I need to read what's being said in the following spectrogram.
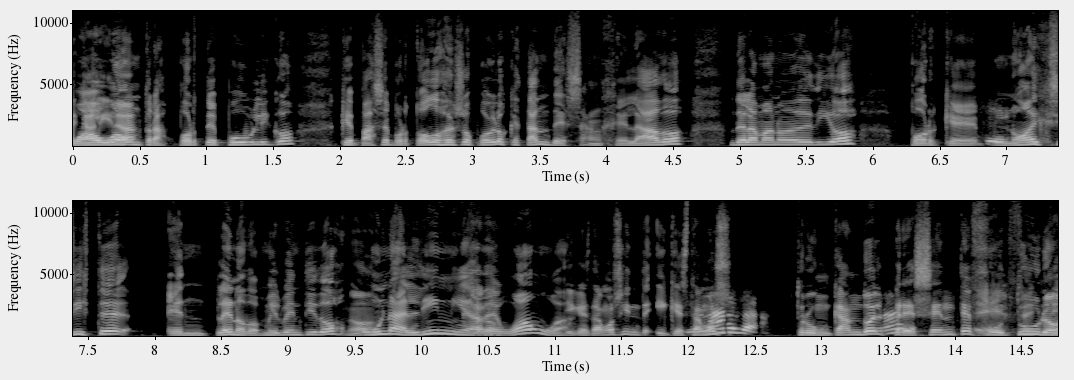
guagua, un transporte público que pase por todos esos pueblos que están desangelados de la mano de Dios porque no existe en pleno 2022 una línea de guagua. Y que estamos, y que estamos truncando el presente futuro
